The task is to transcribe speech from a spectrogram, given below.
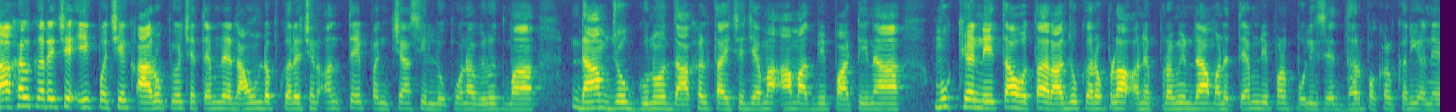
દાખલ કરે છે. એક પછી એક આરોપીઓ છે, તેમને રાઉન્ડ અપ કરે છે અને અંતે પંચ્યાસી લોકોના વિરુદ્ધમાં નામજોગ ગુનો દાખલ થાય છે. જેમાં આમ આદમી પાર્ટીના મુખ્ય નેતા હતા રાજુ કરપડા અને પ્રવીણ રામ અને તેમની પણ પોલીસે ધરપકડ કરી અને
